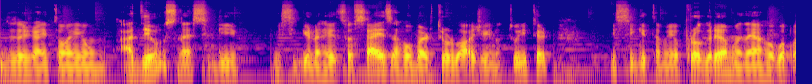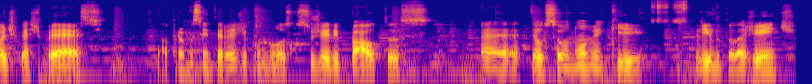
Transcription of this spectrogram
Desejar então aí um adeus, né? Seguir, me seguir nas redes sociais, arroba Arthur Lodge aí no Twitter. E seguir também o programa, né? Arroba podcastps. Dá para você interagir conosco, sugerir pautas, é, ter o seu nome aqui lido pela gente,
